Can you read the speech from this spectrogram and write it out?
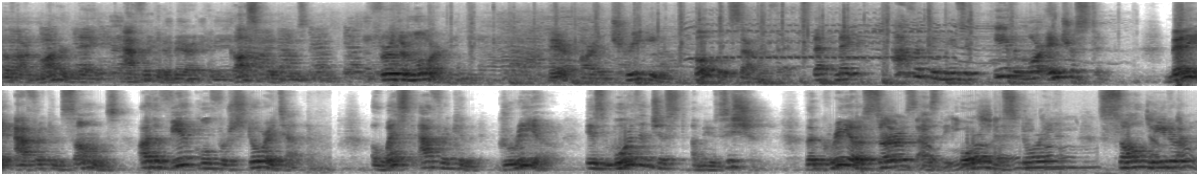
of our modern-day African-American gospel music. Furthermore, there are intriguing vocal sound effects that make African music even more interesting. Many African songs are the vehicle for storytelling. A West African griot is more than just a musician. The griot serves as the oral historian, song leader,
